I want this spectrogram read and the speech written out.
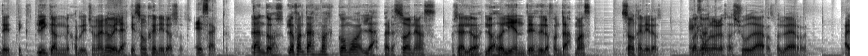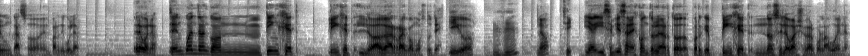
te, te explican, mejor dicho, en la novela es que son generosos. Exacto. Tanto los fantasmas como las personas, o sea, los, los dolientes de los fantasmas, son generosos. Cuando exacto. uno los ayuda a resolver algún caso en particular. Pero bueno, se encuentran con Pinhead. Pinhead lo agarra como su testigo. ¿no? Sí. Y ahí se empieza a descontrolar todo, porque Pinhead no se lo va a llevar por las buenas,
